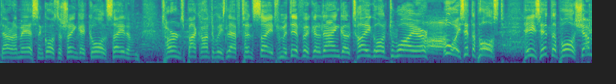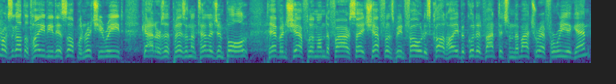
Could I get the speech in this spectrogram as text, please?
Darren Mason goes to try and get goal side of him. Turns back onto his left hand side from a difficult angle. Tygo Dwyer. Ah. Oh, he's hit the post. He's hit the post. Shamrocks have got to tidy this up. And Richie Reid gathers a pleasant, intelligent ball. Devon Shefflin on the far side. Shefflin's been fouled. He's caught high, but good advantage from the match referee again.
